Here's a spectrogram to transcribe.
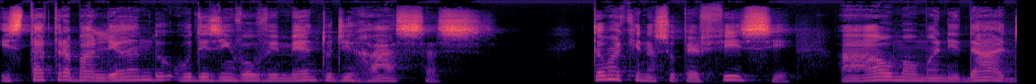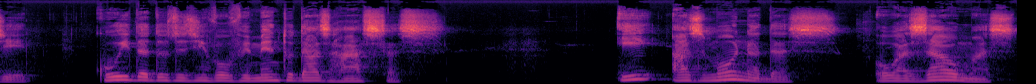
está trabalhando o desenvolvimento de raças. Então, aqui na superfície, a alma humanidade cuida do desenvolvimento das raças. E as mônadas, ou as almas,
